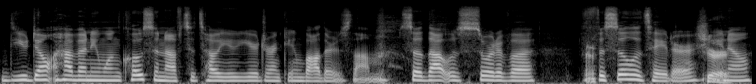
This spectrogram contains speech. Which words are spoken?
you don't have anyone close enough to tell you your drinking bothers them. So that was sort of a facilitator, Sure. you know.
